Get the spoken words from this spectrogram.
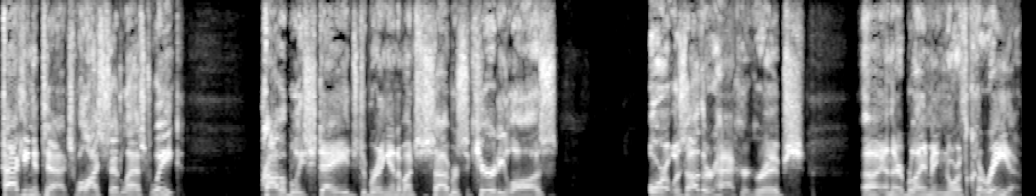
hacking attacks. Well, I said last week, probably staged to bring in a bunch of cybersecurity laws, or it was other hacker groups, uh, and they're blaming North Korea.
